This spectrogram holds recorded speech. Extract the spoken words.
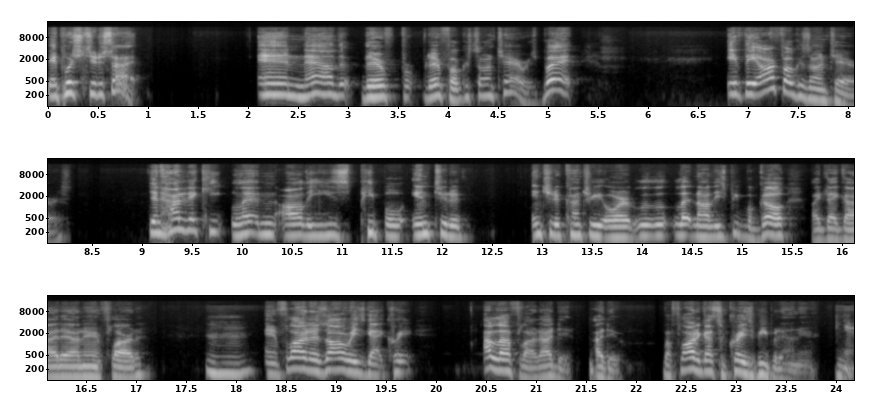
they pushed it to the side. And now they're they're focused on terrorists. But if they are focused on terrorists, then how do they keep letting all these people into the into the country or l- l- letting all these people go, like that guy down there in Florida? Mm-hmm. And Florida's always got crazy. I love Florida. I do. I do. But Florida got some crazy people down there. Yeah.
